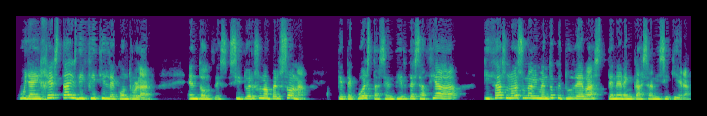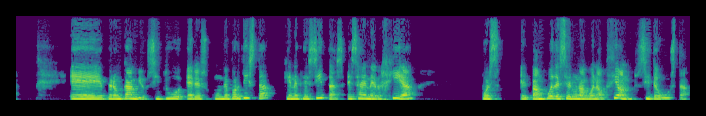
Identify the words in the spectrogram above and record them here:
cuya ingesta es difícil de controlar. Entonces, si tú eres una persona que te cuesta sentirte saciada, quizás no es un alimento que tú debas tener en casa ni siquiera. Eh, pero en cambio, si tú eres un deportista, que necesitas esa energía, pues el pan puede ser una buena opción si te gusta.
